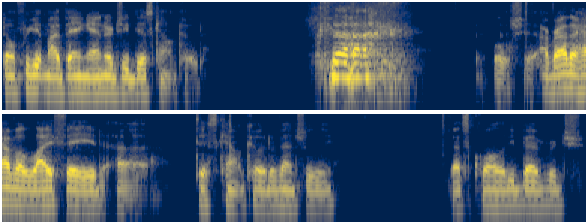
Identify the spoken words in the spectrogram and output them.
don't forget my Bang Energy discount code. Bullshit. I'd rather have a LifeAid uh, discount code eventually. That's quality beverage.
